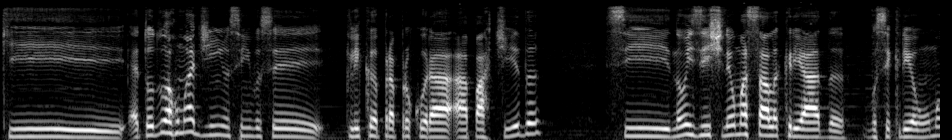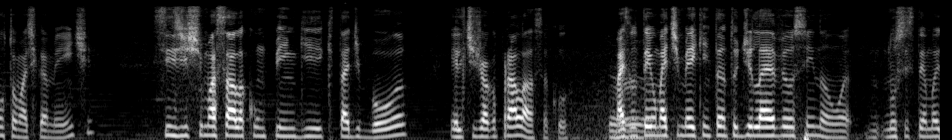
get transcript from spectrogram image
que é todo arrumadinho, assim, você clica para procurar a partida, se não existe nenhuma sala criada, você cria uma automaticamente. Se existe uma sala com ping que tá de boa, ele te joga pra lá, sacou? Mas não tem um matchmaking tanto de level assim, não. É no sistema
